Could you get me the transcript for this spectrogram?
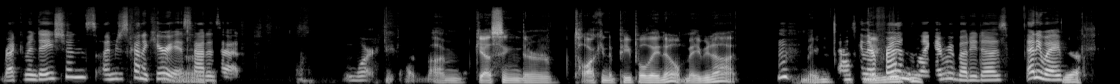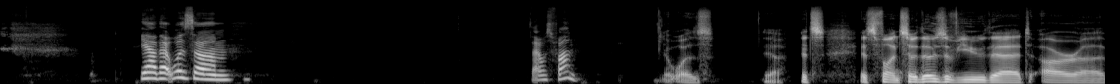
recommendations? I'm just kind of curious. Uh, how does that work? I'm guessing they're talking to people they know. Maybe not. Maybe asking maybe their friends like everybody does. Anyway. Yeah. Yeah, that was um that was fun. It was. yeah, it's it's fun. So those of you that are uh,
